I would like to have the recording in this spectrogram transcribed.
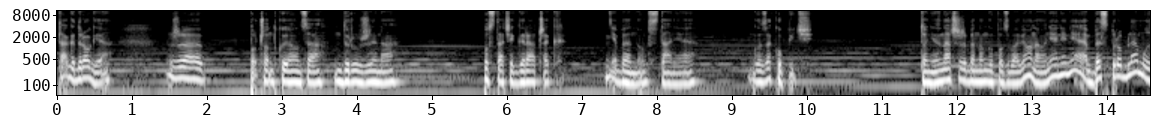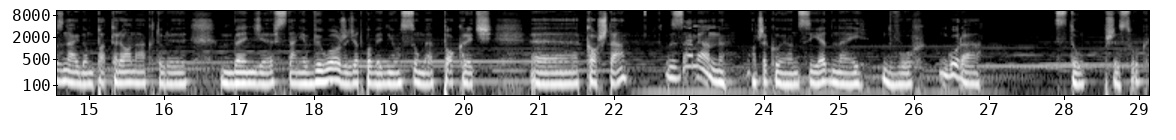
tak drogie, że początkująca drużyna, postacie graczek nie będą w stanie go zakupić. To nie znaczy, że będą go pozbawione. O nie, nie, nie. Bez problemu znajdą patrona, który będzie w stanie wyłożyć odpowiednią sumę, pokryć e, koszta, w zamian oczekując jednej, dwóch, góra stu przysług.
